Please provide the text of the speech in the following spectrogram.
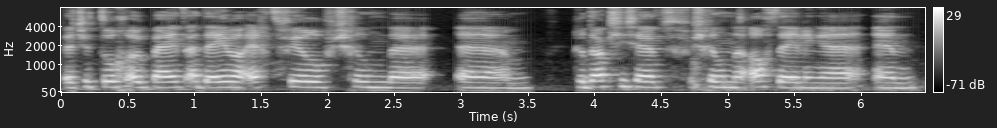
dat je toch ook bij het AD wel echt veel verschillende redacties hebt, verschillende afdelingen. En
